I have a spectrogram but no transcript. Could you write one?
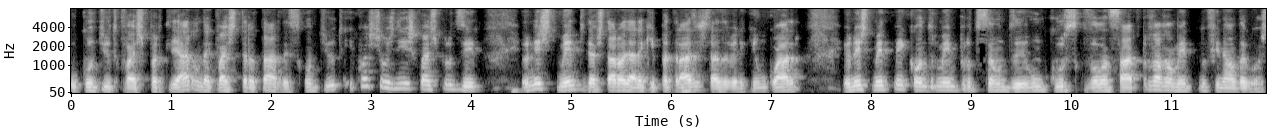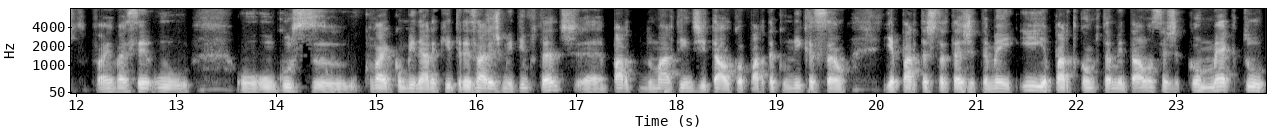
o conteúdo que vais partilhar? Onde é que vais tratar desse conteúdo? E quais são os dias que vais produzir? Eu, neste momento, deves estar a olhar aqui para trás, e estás a ver aqui um quadro. Eu, neste momento, me encontro-me em produção de um curso que vou lançar, provavelmente no final de agosto. Vai, vai ser um um, curso que vai combinar aqui três áreas muito importantes: a parte do marketing digital com a parte da comunicação e a parte da estratégia também e a parte comportamental, ou seja, como é que tu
